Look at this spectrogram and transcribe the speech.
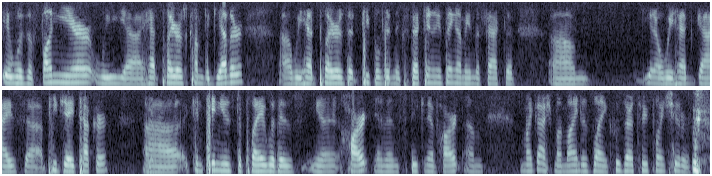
it was a fun year. We uh, had players come together. Uh, we had players that people didn't expect anything. I mean, the fact that um, you know we had guys, uh, PJ Tucker uh, continues to play with his you know heart. And then speaking of heart, um, oh my gosh, my mind is blank. Who's our three point shooter?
